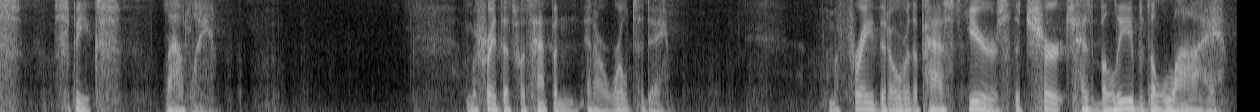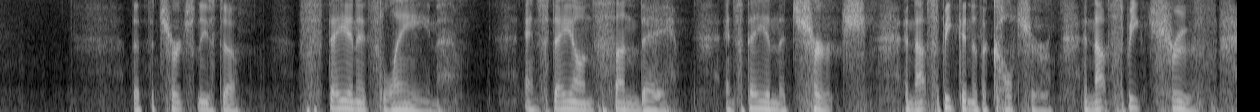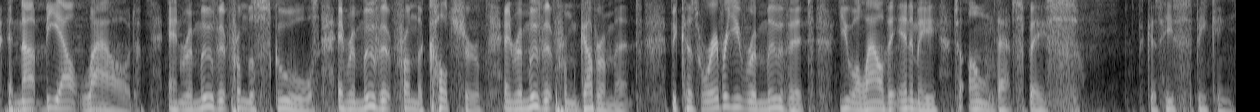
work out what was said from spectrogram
speaks loudly. I'm afraid that's what's happened in our world today. I'm afraid that over the past years, the church has believed the lie that the church needs to stay in its lane and stay on Sunday and stay in the church and not speak into the culture and not speak truth and not be out loud and remove it from the schools and remove it from the culture and remove it from government because wherever you remove it, you allow the enemy to own that space because he's speaking.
